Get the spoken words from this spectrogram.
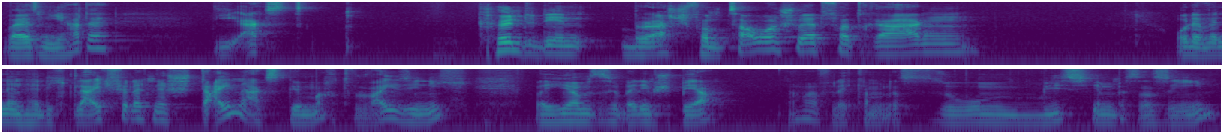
weil es nie hatte. Die Axt könnte den Brush vom Zauberschwert vertragen. Oder wenn, dann hätte ich gleich vielleicht eine Steinaxt gemacht, weiß ich nicht. Weil hier haben sie es ja bei dem Speer. Aber vielleicht kann man das so ein bisschen besser sehen.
